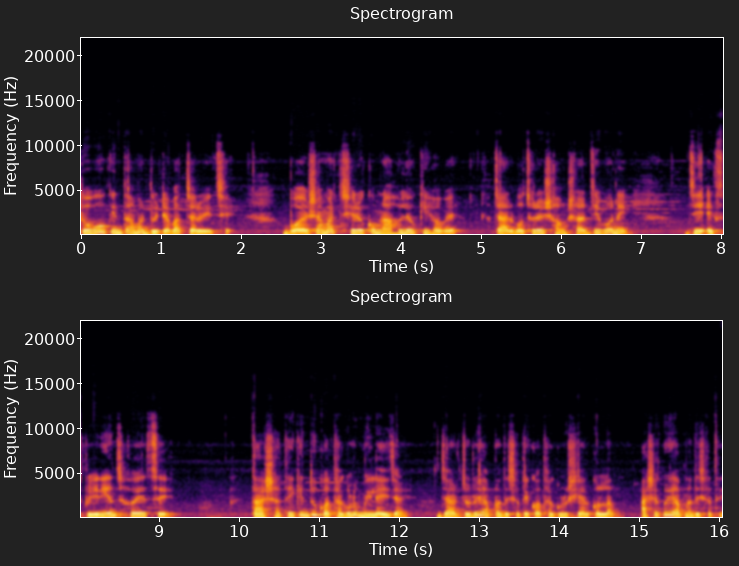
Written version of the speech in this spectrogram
তবুও কিন্তু আমার দুইটা বাচ্চা রয়েছে। বয়স আমার সেরকম না হলেও কি হবে? চার বছরের সংসার জীবনে যে এক্সপিরিয়েন্স হয়েছে, তার সাথে কিন্তু কথাগুলো মিলেই যায়। যার জন্যই আপনাদের সাথে কথাগুলো শেয়ার করলাম। আশা করি আপনাদের সাথে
